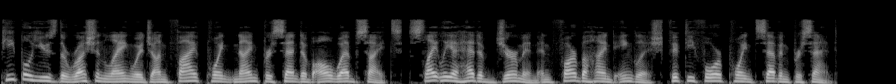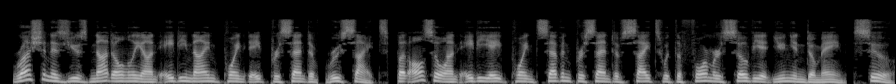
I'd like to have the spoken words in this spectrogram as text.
People use the Russian language on 5.9% of all websites, slightly ahead of German and far behind English 54.7%. Russian is used not only on 89.8% of Rus sites, but also on 88.7% of sites with the former Soviet Union domain, SU.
